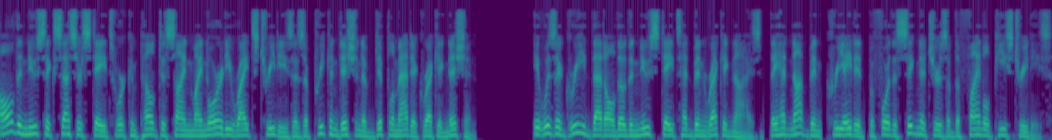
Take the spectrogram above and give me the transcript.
All the new successor states were compelled to sign minority rights treaties as a precondition of diplomatic recognition. It was agreed that although the new states had been recognized, they had not been created before the signatures of the final peace treaties.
